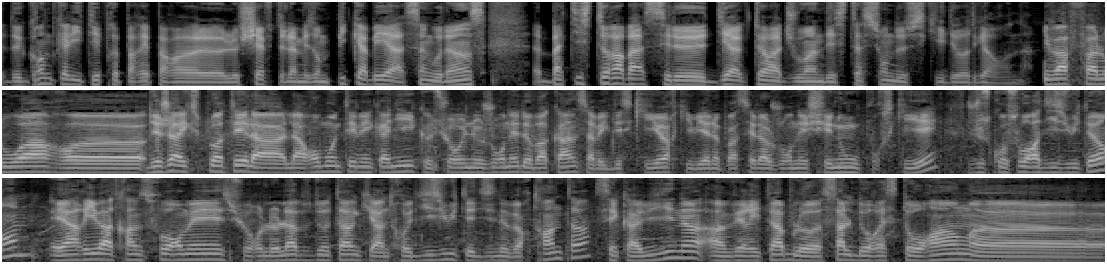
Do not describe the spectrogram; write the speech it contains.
de grande qualité préparé par euh, le chef de la maison Picabéa à Saint-Gaudens. Baptiste Rabas, c'est le directeur adjoint des stations de ski de Haute-Garonne. Il va falloir euh, déjà exploiter la, la remontée mécanique sur une journée de vacances avec des skieurs qui viennent passer la journée chez nous pour skier jusqu'au soir 18h et arriver à transformer sur le laps de temps qui est entre 18 et 19h30 ces cabines en véritable salle de restaurant euh,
